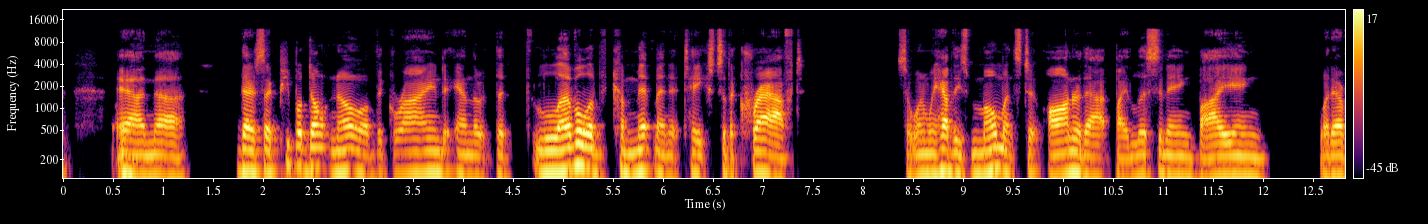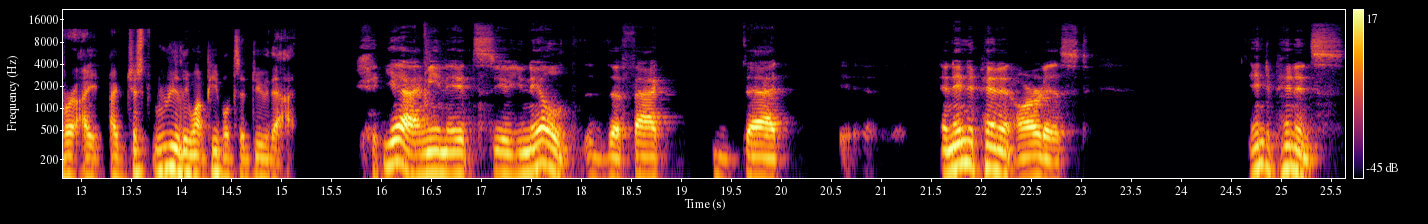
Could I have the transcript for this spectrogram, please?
and uh, there's like people don't know of the grind and the, the level of commitment it takes to the craft. So when we have these moments to honor that by listening, buying, whatever, I, I just really want people to do that. Yeah, I mean, it's you, you nailed the fact that an independent artist independence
